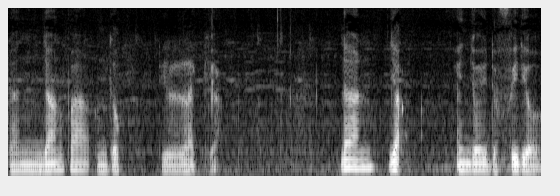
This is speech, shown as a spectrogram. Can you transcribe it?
dan jangan lupa untuk di like ya. Dan ya, enjoy the video.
